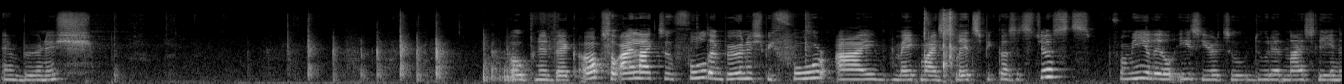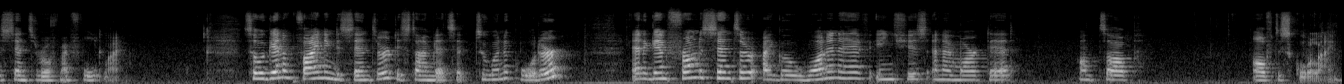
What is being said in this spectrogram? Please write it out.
And burnish. Open it back up. So I like to fold and burnish before I make my slits because it's just for me a little easier to do that nicely in the center of my fold line. So again I'm finding the center. This time that's at two and a quarter. And again from the center I go one and a half inches and I mark that on top of the score line.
